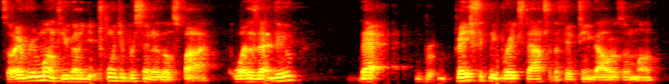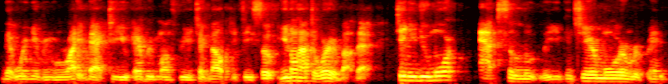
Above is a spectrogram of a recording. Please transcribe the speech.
So every month you're going to get 20% of those five. What does that do? That basically breaks down to the $15 a month that we're giving right back to you every month for your technology fee. So you don't have to worry about that. Can you do more? Absolutely. You can share more and,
